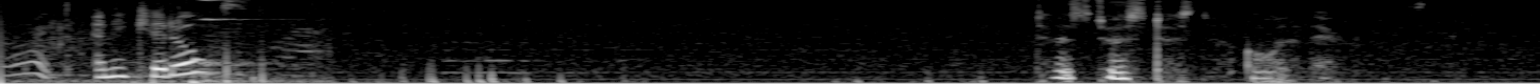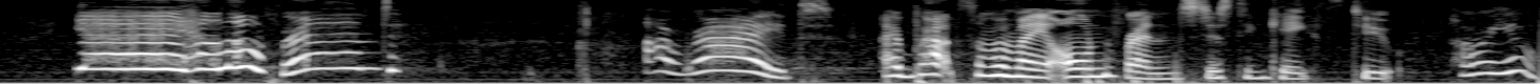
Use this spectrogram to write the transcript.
All right. Any kiddos? Test, test, test. Friend. All right. I brought some of my own friends just in case, too. How are you?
